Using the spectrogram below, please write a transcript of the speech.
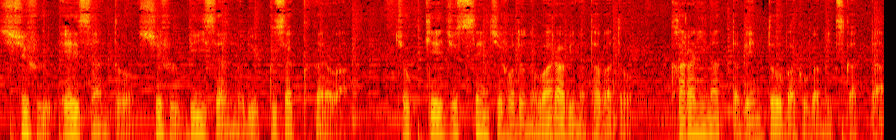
主婦 A さんと主婦 B さんのリュックサックからは直径1 0センチほどのわらびの束と空になった弁当箱が見つかった。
